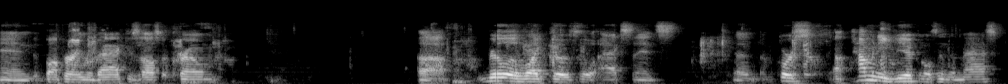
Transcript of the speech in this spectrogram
and the bumper in the back is also chrome. Uh, really like those little accents. Uh, of course, uh, how many vehicles in the mask,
